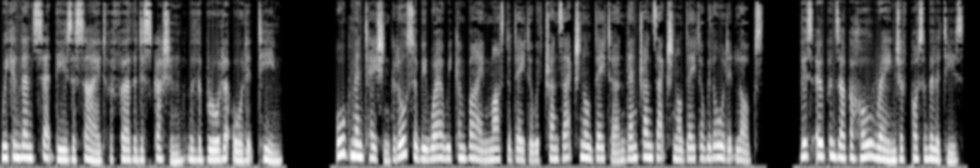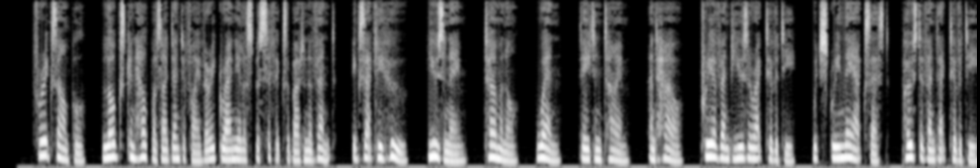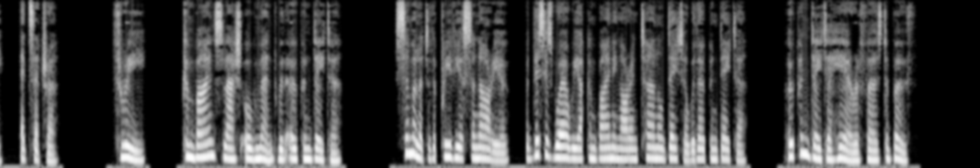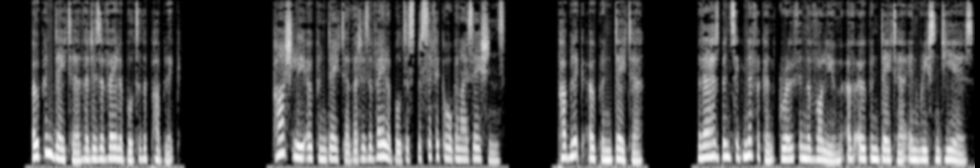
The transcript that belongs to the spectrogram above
We can then set these aside for further discussion with the broader audit team. Augmentation could also be where we combine master data with transactional data and then transactional data with audit logs. This opens up a whole range of possibilities. For example, logs can help us identify very granular specifics about an event, exactly who, username, terminal, when, date and time, and how, pre event user activity, which screen they accessed, post event activity, etc. 3. Combine slash augment with open data. Similar to the previous scenario, but this is where we are combining our internal data with open data. Open data here refers to both. Open data that is available to the public. Partially open data that is available to specific organizations. Public open data. There has been significant growth in the volume of open data in recent years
